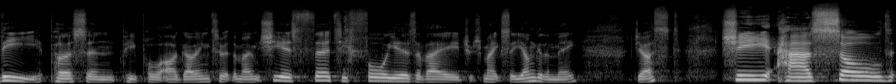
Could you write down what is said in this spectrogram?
the person people are going to at the moment. She is 34 years of age, which makes her younger than me, just. She has sold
